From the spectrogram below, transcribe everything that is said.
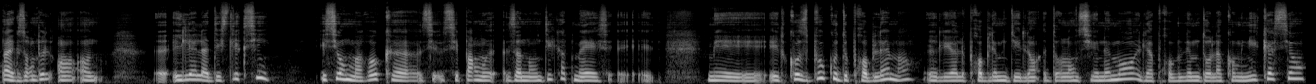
Par exemple, euh, il y a la dyslexie. Ici au Maroc, euh, c'est pas un handicap, mais, mais il cause beaucoup de problèmes. Hein. Il y a le problème de l'enseignement, il y a le problème de la communication,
